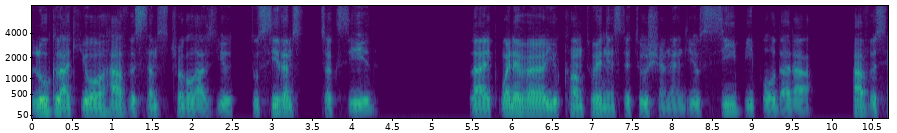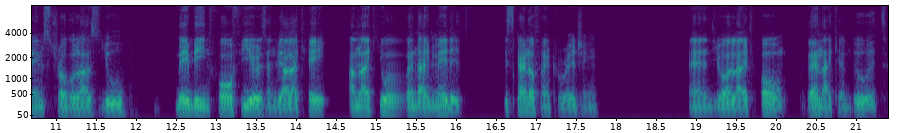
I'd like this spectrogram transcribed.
look like you or have the same struggle as you to see them succeed. Like whenever you come to an institution and you see people that are have the same struggle as you maybe in fourth years and they are like hey i'm like you and i made it it's kind of encouraging. And you are like oh then i can do it.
